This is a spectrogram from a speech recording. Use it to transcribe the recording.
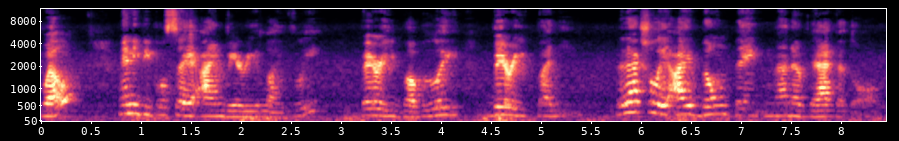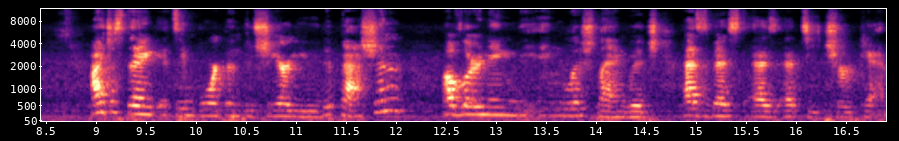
Well, many people say I'm very lively, very bubbly, very funny. But actually, I don't think none of that at all. I just think it's important to share you the passion of learning the English language as best as a teacher can.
